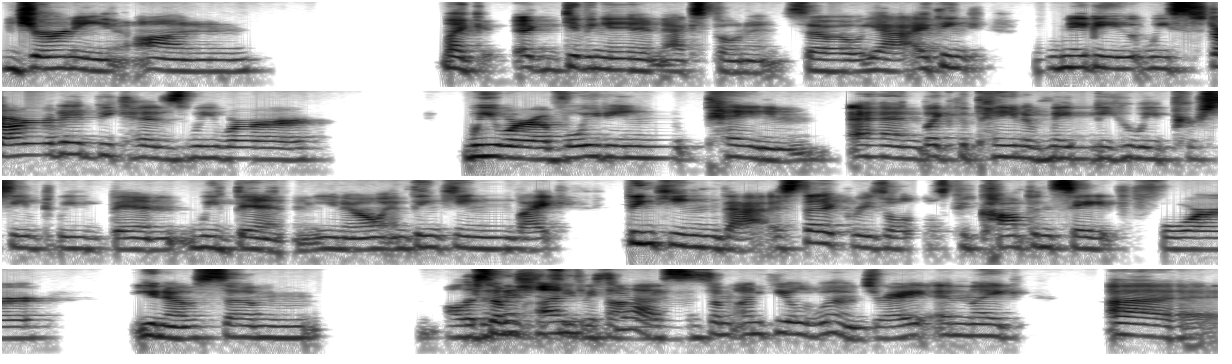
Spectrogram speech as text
journey on like uh, giving it an exponent. So yeah, I think maybe we started because we were we were avoiding pain and like the pain of maybe who we perceived we'd been we'd been, you know, and thinking like thinking that aesthetic results could compensate for you know some all the some un- yeah, some unhealed wounds right and like uh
